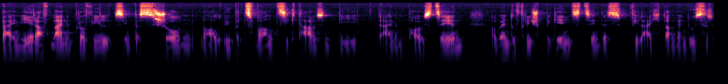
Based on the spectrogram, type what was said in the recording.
Bei mir auf meinem Profil sind das schon mal über 20.000, die einen Post sehen, aber wenn du frisch beginnst, sind es vielleicht dann, wenn du es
